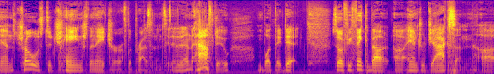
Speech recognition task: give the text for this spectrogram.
and chose to change the nature of the presidency. They didn't have to, but they did. So if you think about uh, Andrew Jackson, uh,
